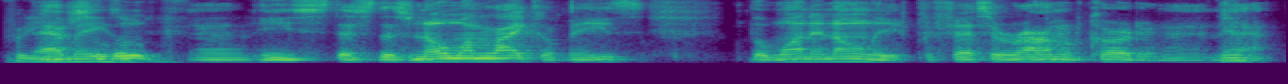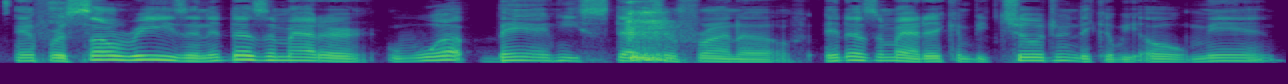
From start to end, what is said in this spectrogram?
pretty Absolutely, amazing. Man. He's there's there's no one like him. He's the one and only Professor Ronald Carter, man. Yeah. And, and, for some reason, it doesn't matter what band he steps in front of. It doesn't matter. It can be children, it could be old men.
